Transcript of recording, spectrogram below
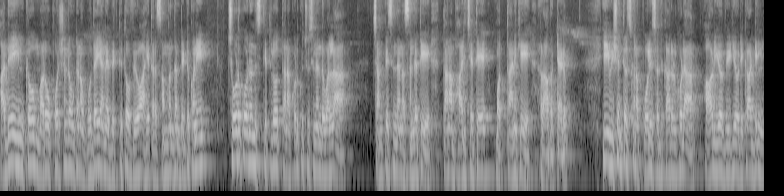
అదే ఇంట్లో మరో పోర్షన్లో ఉంటున్న ఉదయ్ అనే వ్యక్తితో వివాహితర సంబంధం పెట్టుకొని చూడకూడని స్థితిలో తన కొడుకు చూసినందువల్ల చంపేసిందన్న సంగతి తన భార్య చేతే మొత్తానికి రాబట్టాడు. ఈ విషయం తెలుసుకున్న పోలీస్ అధికారులు కూడా ఆడియో వీడియో రికార్డింగ్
